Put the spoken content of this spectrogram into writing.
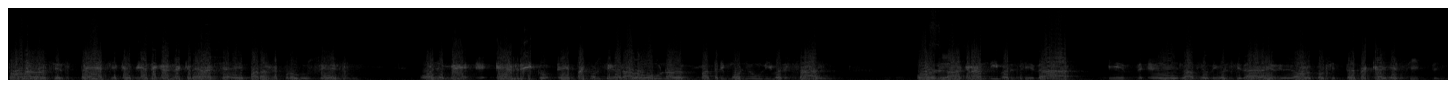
todas las especies que vienen a recrearse ahí para reproducirse. Óyeme, eh, es rico, está considerado uno patrimonio universal por la gran diversidad y la biodiversidad de los ecosistemas que ahí existen.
